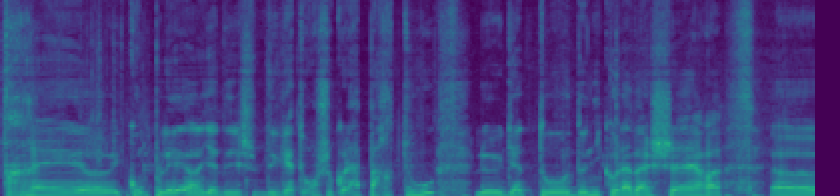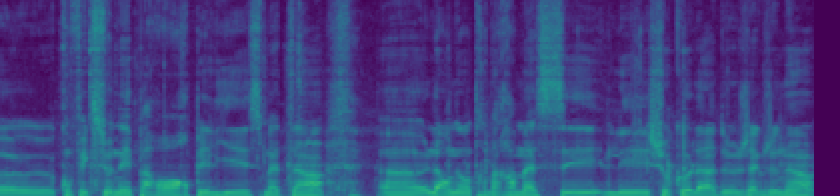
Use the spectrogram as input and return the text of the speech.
très euh, complet. hein. Il y a des, gâteaux en chocolat partout. Le gâteau de Nicolas Bachère, euh, confectionné par Aurore Pellier ce matin. Euh, là, on est en train de ramasser les chocolats de Jacques Genin.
